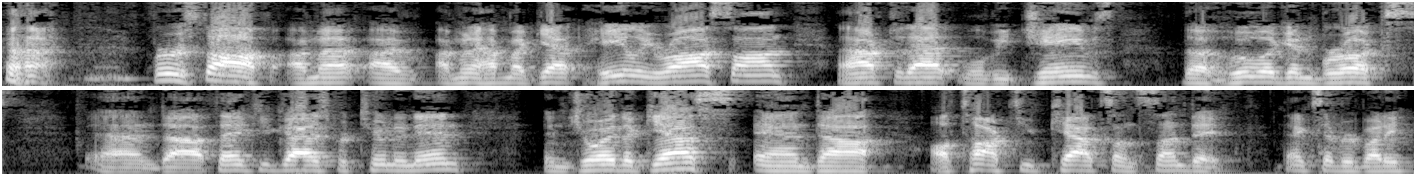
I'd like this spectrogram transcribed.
First off, I'm a, I'm going to have my get Hailey Ross on. And After that will be James the Hooligan Brooks. And uh, thank you guys for tuning in. Enjoy the guests, and uh, I'll talk to you cats on Sunday. Thanks, everybody.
